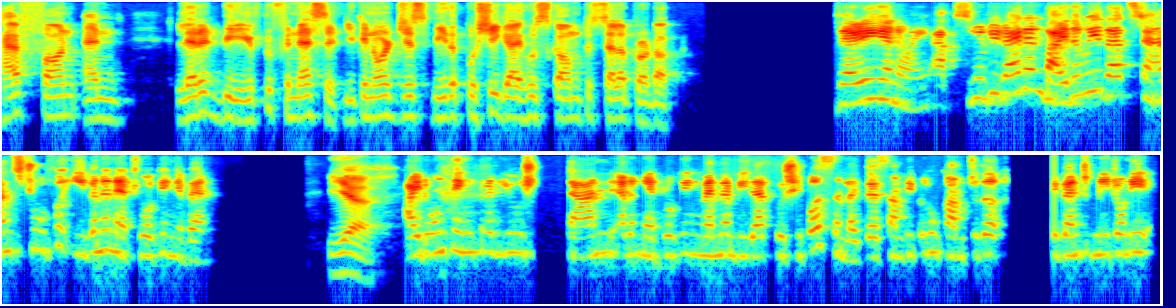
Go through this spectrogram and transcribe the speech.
have fun, and let it be. You have to finesse it. You cannot just be the pushy guy who's come to sell a product. Very annoying. Absolutely right. And by the way, that stands true for even a networking event. Yeah, I don't think that you should stand at a networking event and be that pushy person. Like there's some people who come to the event, to meet only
